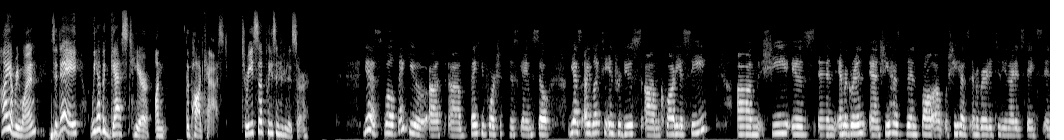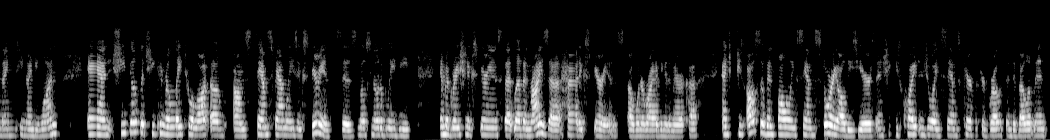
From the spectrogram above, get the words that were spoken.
Hi, everyone. Today we have a guest here on the podcast. Teresa, please introduce her. Yes, well, thank you. Uh, um, thank you, Fortunus Games. So, yes, I'd like to introduce um, Claudia C. Um, she is an immigrant and she has been follow, uh, she has immigrated to the United States in 1991 and she feels that she can relate to a lot of um, Sam's family's experiences, most notably the immigration experience that Lev and Riza had experienced uh, when arriving in America. And she's also been following Sam's story all these years, and she's quite enjoyed Sam's character growth and development.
